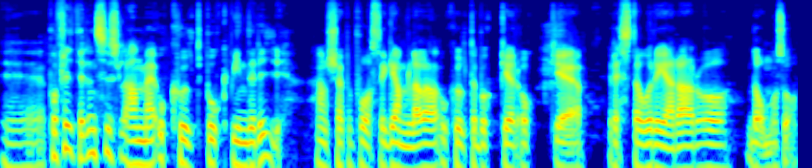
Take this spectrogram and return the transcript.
Eh, på fritiden sysslar han med okult bokbinderi. Han köper på sig gamla okulta böcker och eh, restaurerar och dem och så.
